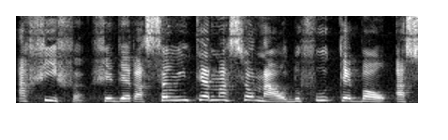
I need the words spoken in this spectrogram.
A FIFA, Federação Internacional do Futebol Associado,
